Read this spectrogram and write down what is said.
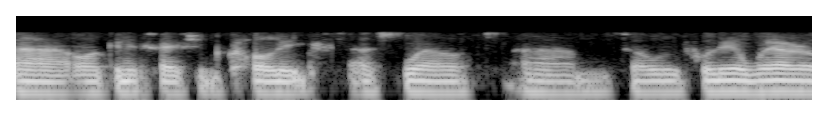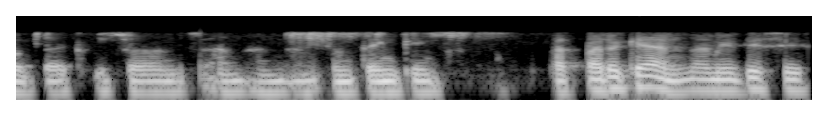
uh, organization colleagues as well. Um, so we're fully aware of their concerns and, and, and, thinking. But but again, I mean, this is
